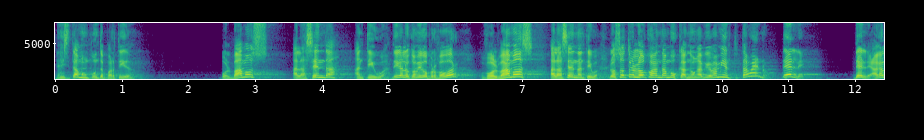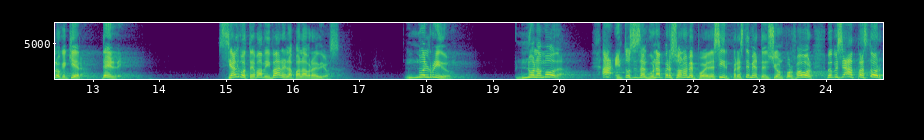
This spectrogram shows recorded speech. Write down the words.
Necesitamos un punto de partida. Volvamos a la senda antigua. Dígalo conmigo, por favor. Volvamos a la senda antigua. Los otros locos andan buscando un avivamiento. Está bueno, denle. Denle, haga lo que quiera. Denle. Si algo te va a avivar es la palabra de Dios. No el ruido. No la moda. Ah, entonces alguna persona me puede decir, présteme atención por favor. Me decir, ah, pastor,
